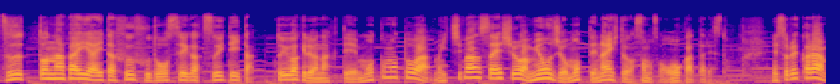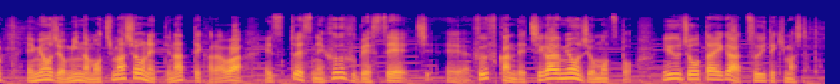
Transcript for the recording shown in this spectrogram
ずっと長い間夫婦同姓が続いていたというわけではなくて、もともとは、一番最初は名字を持ってない人がそもそも多かったですと。それから、名字をみんな持ちましょうねってなってからは、ずっとですね、夫婦別姓、え、夫婦間で違う名字を持つという状態が続いてきましたと。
